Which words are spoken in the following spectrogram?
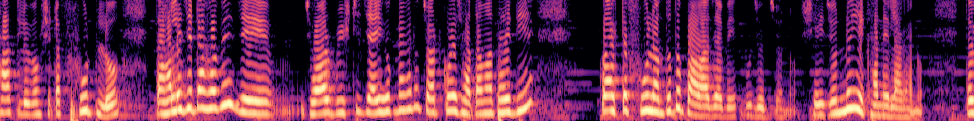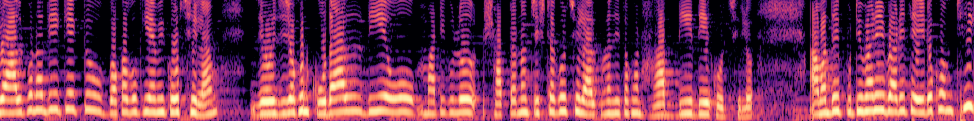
থাকল এবং সেটা ফুটলো, তাহলে যেটা হবে যে ঝড় বৃষ্টি যাই হোক না কেন চট করে ছাতা মাথায় দিয়ে কয়েকটা ফুল অন্তত পাওয়া যাবে পুজোর জন্য, সেই জন্যই এখানে লাগানো। তবে আলপনা দিয়ে কি একটু বকাবকি আমি করছিলাম, যে ওই যে যখন কোদাল দিয়ে ও মাটিগুলো সাপটানোর চেষ্টা করছিল, আলপনা দিয়ে তখন হাত দিয়ে দিয়ে করছিল। আমাদের পুটিমারির বাড়িতে এরকম ঠিক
